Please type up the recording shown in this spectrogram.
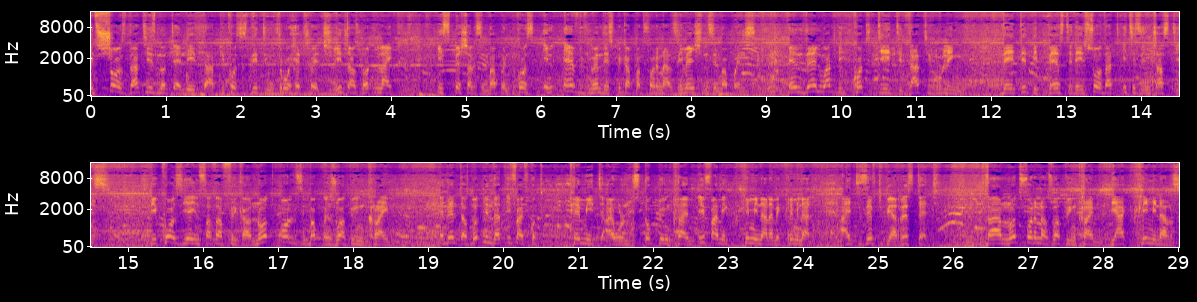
it shows that he's not a leader because he's leading through hatred. He does not like especially Zimbabwean, because in everything when they speak about foreigners, he mentions Zimbabweans. And then what the court did, that ruling, they did the best. They saw that it is injustice. Because here in South Africa, not all Zimbabweans who are doing crime. And then does not mean that if I've got permit, I will stop doing crime. If I'm a criminal, I'm a criminal. I deserve to be arrested. They are not foreigners who are doing crime. They are criminals.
